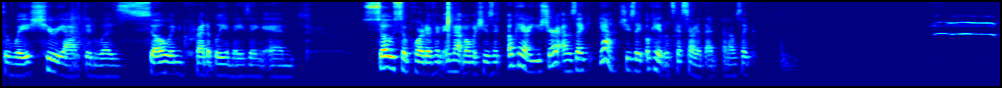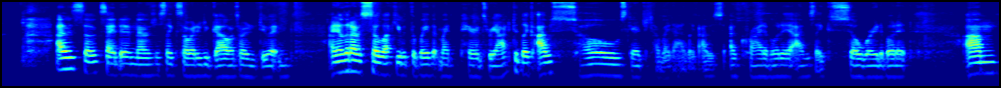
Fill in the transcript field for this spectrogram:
the way she reacted was so incredibly amazing and so supportive. And in that moment, she was like, "Okay, are you sure?" I was like, "Yeah." She's like, "Okay, let's get started then," and I was like. I was so excited and I was just like so ready to go and started to do it and I know that I was so lucky with the way that my parents reacted. Like I was so scared to tell my dad. Like I was I cried about it. I was like so worried about it. Um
